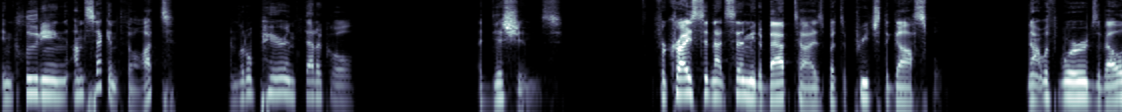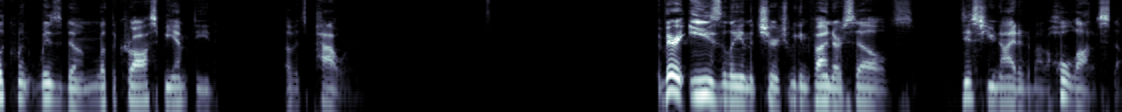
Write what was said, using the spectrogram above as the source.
including, on second thought, and little parenthetical additions. For Christ did not send me to baptize, but to preach the gospel. Not with words of eloquent wisdom, let the cross be emptied of its power. Very easily in the church, we can find ourselves disunited about a whole lot of stuff.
